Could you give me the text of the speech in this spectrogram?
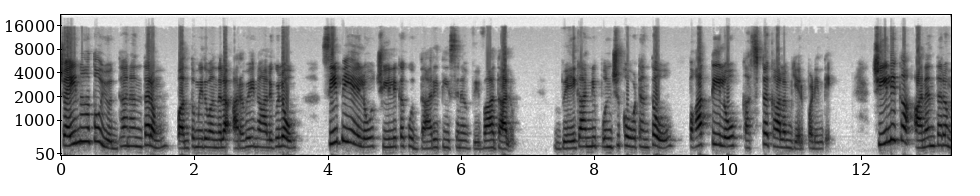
చైనాతో యుద్ధానంతరం పంతొమ్మిది వందల అరవై నాలుగులో సిపిఐలో చీలికకు దారితీసిన వివాదాలు వేగాన్ని పుంజుకోవటంతో పార్టీలో కష్టకాలం ఏర్పడింది. చీలిక అనంతరం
